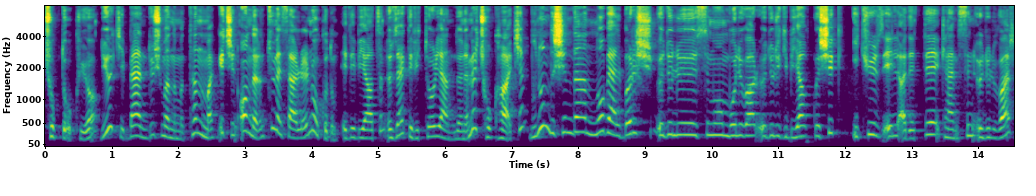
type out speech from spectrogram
çok da okuyor. Diyor ki ben düşmanımı tanımak için onların tüm eserlerini okudum. Edebiyatın özellikle Victorian döneme çok hakim. Bunun dışında Nobel Barış Ödülü, Simon Bolivar ödülü gibi yaklaşık 250 adette kendisinin ödülü var.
